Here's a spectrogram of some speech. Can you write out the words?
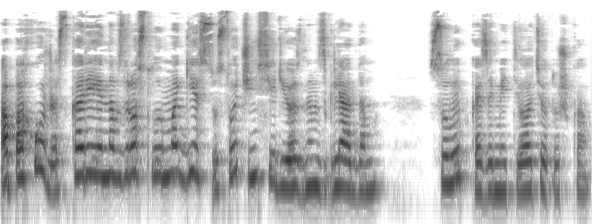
а похожа скорее на взрослую магессу с очень серьезным взглядом. С улыбкой заметила тетушка.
